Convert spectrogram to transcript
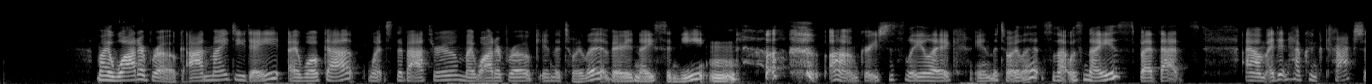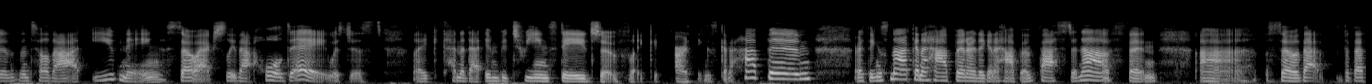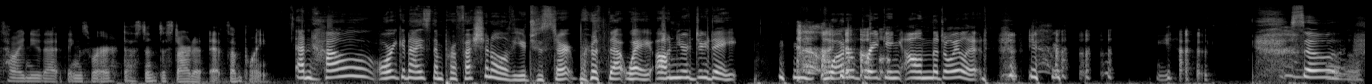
My water broke on my due date. I woke up, went to the bathroom. My water broke in the toilet, very nice and neat, and um, graciously like in the toilet. So that was nice. But that's um, I didn't have contractions until that evening. So actually, that whole day was just like kind of that in between stage of like, are things going to happen? Are things not going to happen? Are they going to happen fast enough? And uh, so that's, but that's how I knew that things were destined to start at, at some point. And how organized and professional of you to start birth that way on your due date? Water breaking on the toilet. yes. So oh.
